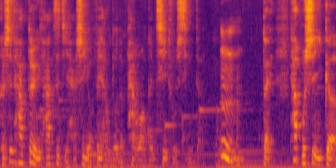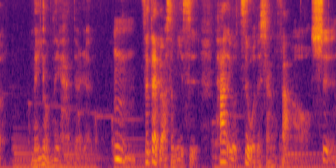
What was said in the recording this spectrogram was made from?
可是他对于他自己还是有非常多的盼望跟企图心的。嗯，对，他不是一个没有内涵的人。嗯，这代表什么意思？他有自我的想法哦。是。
